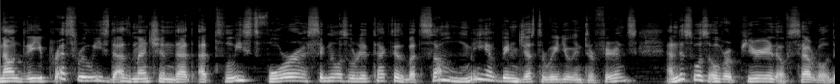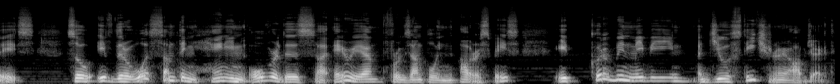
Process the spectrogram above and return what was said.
Now, the press release does mention that at least four signals were detected, but some may have been just radio interference, and this was over a period of several days. So if there was something hanging over this uh, area, for example in outer space, it could have been maybe a geostationary object.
